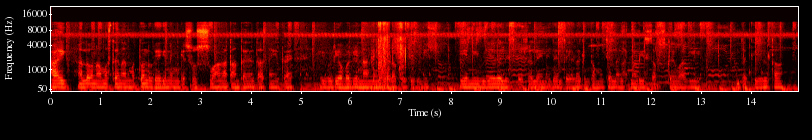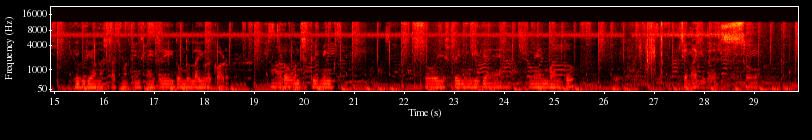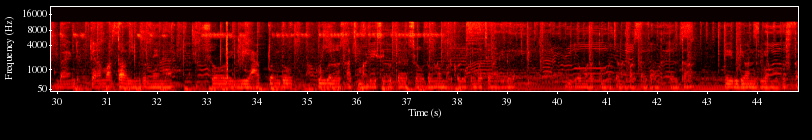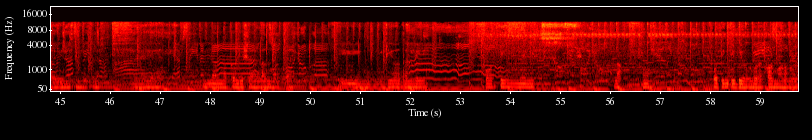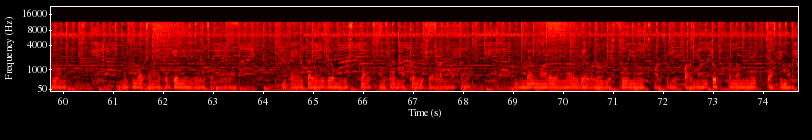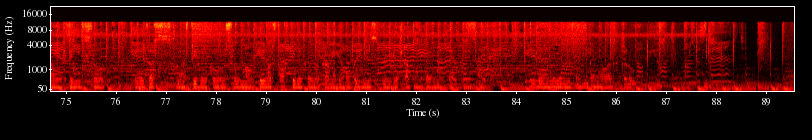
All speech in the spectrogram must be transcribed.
Hi, hello, ನಮಸ್ತೆ. ನಾನು ಮತ್ತೊಂದು ವಿಡಿಯೋಗೆ ನಿಮಗೆ ಸುಸ್ವಾಗತ ಅಂತ ಹೇಳ್ತಾ ಸ್ನೇಹಿತರೆ, ಈ ವಿಡಿಯೋ ಬಗ್ಗೆ ನಾನು ನಿಮ್ಗೆ ಹೇಳೋಕೆ ಹೊರಟಿದ್ದೀನಿ. ಏನು ಈ ವಿಡಿಯೋದಲ್ಲಿ ಸ್ಪೆಷಲ್ ಏನಿದೆ ಅಂತ ಹೇಳೋಕ್ಕಿಂತ ಮುಂಚೆ ಲೈಕ್ ಮಾಡಿ, ಸಬ್ಸ್ಕ್ರೈಬ್ ಆಗಿ ಅಂತ ಕೇಳ್ತಾ ಈ ವಿಡಿಯೋನ ಸ್ಟಾರ್ಟ್ ಮಾಡ್ತೀನಿ. ಸ್ನೇಹಿತರೆ, ಇದೊಂದು ಲೈವ್ ರೆಕಾರ್ಡ್. ಮಾಡೋ ಒಂದು ಸ್ಟ್ರೀಮಿಂಗ್. ಸೊ, ಈ ಸ್ಟ್ರೀಮಿಂಗಿಗೆ ನೇಮ್ ಬಂತು ಚೆನ್ನಾಗಿದೆ. ಸೊ ಬ್ಯಾಂಡ್ ಕ್ಯಾಮ್ ಅಂತ ಇದ್ರ ನೇಮು. ಸೊ ಈ ಆ್ಯಪ್ ಬಂದು ಗೂಗಲ್ ಸರ್ಚ್ ಮಾಡಿ ಸಿಗುತ್ತೆ. ಸೊ ಡೌನ್ಲೋಡ್ ಮಾಡ್ಕೊಳ್ಳಿ. ತುಂಬ ಚೆನ್ನಾಗಿದೆ. ವಿಡಿಯೋ ಮಾಡೋಕ್ಕೆ ತುಂಬ ಚೆನ್ನಾಗಿ ಬರ್ತಾ ಇದೆ ಅಂತ ಹೇಳ್ತಾ ಈ ವಿಡಿಯೋನ ಇಲ್ಲಿಗೆ ಮುಗಿಸ್ತಾ ಇದ್ದೀನಿ ಸ್ನೇಹಿತರೆ. ಆಮೇಲೆ ಇನ್ನೊಂದು ಮತ್ತೊಂದು ವಿಷಯ ಹೇಳೋದು ಮತ್ತೆ ಈ ವಿಡಿಯೋದಲ್ಲಿ ಫೋರ್ಟೀನ್ ಮಿನಿಟ್ಸ್ ಅಲ್ಲ. ಹ್ಞೂ ಫೋರ್ಟೀನ್ ಜಿ ಬಿವರೆಗೂ ರೆಕಾರ್ಡ್ ಮಾಡ್ಬೋದು. ಆಮೇಲೆ ತುಂಬ ಚೆನ್ನಾಗಿದೆ ಗೇಮಿಂಗೆಲ್ಲ ಚೆನ್ನಾಗಿದೆ. ಅಂತ ಹೇಳ್ತಾ ಈ ವಿಡಿಯೋ ಮುಗಿಸ್ತಾ ಸ್ನೇಹಿತರೆ ಮತ್ತೊಂದು ವಿಷಯ ಹೇಳೋದು ಮತ್ತೆ. ಇನ್ಮೇಲೆ ಮಾಡೋ ಎಲ್ಲ ವಿಡಿಯೋಗಳು ಎಷ್ಟು ಮಿನಿಟ್ಸ್ ಮಾಡ್ತೀನಿ? ಪರ್ ಮಂತು ಒಂದೊಂದು ಮಿನಿಟ್ ಜಾಸ್ತಿ ಮಾಡ್ತಾ ಹೋಗ್ತೀನಿ. ಸೊ ಯೂಸರ್ಸ್ ಜಾಸ್ತಿ ಬೇಕು. ಸೊ ನಾವು ವ್ಯೂವರ್ಸ್ ಜಾಸ್ತಿ ಬೇಕಾಗಿರೋ ಕಾರಣದಿಂದ ಬಿಸ್ನೆಸ್ ವಿಡಿಯೋ ಸ್ಟಾರ್ಟ್ ಮಾಡ್ತಾ ಇದ್ದೀನಿ ಅಂತ ಹೇಳ್ತೀನಿ. ವಿಡಿಯೋ ಧನ್ಯವಾದಗಳು.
